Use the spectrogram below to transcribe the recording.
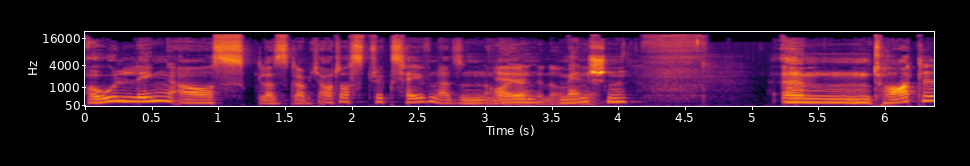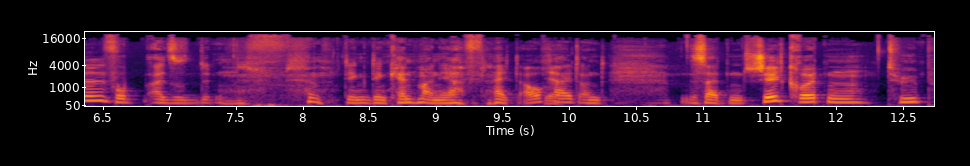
Owling aus, das ist glaube ich auch doch Strixhaven, also einen ja, genau, Menschen. Ja. Ähm, Tortel, wo, also den, den kennt man ja vielleicht auch ja. halt und ist halt ein Schildkröten-Typ,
